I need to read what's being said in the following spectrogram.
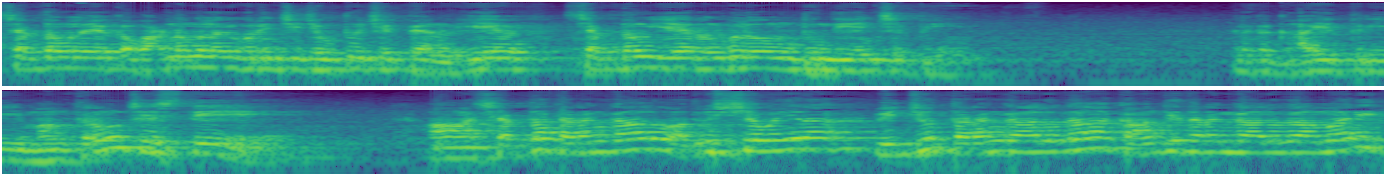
శబ్దముల యొక్క వర్ణముల గురించి చెబుతూ చెప్పాను. ఏ శబ్దం ఏ రంగులో ఉంటుంది అని చెప్పి. కనుక గాయత్రి మంత్రం చేస్తే ఆ శబ్ద తరంగాలు అదృశ్యమైన విద్యుత్ తరంగాలుగా కాంతి తరంగాలుగా మారి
